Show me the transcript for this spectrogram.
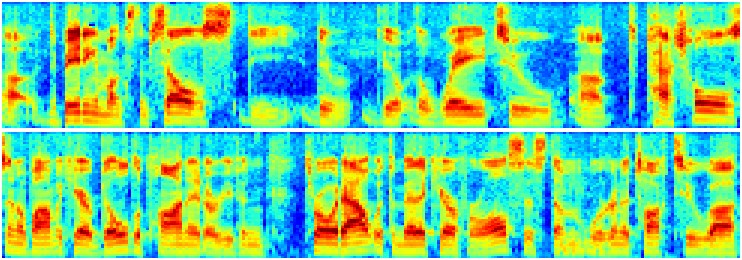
uh, debating amongst themselves the the the, the way to uh, to patch holes in Obamacare, build upon it, or even throw it out with the Medicare for All system. Mm-hmm. We're going to talk to uh,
